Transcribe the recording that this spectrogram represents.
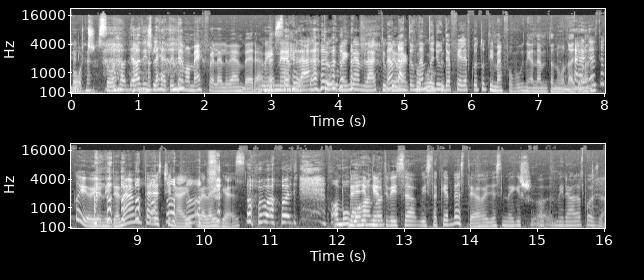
Bocs. Szóval, de az is lehet, hogy nem a megfelelő emberrel még beszéltem. nem láttuk, még nem láttuk, nem de láttuk, nem tudjuk, de fél évkor tuti meg fog bugni, nem tanul nagyon. Hát, ez akkor jöjjön ide, nem? Te ezt csináljuk vele, igen. Szóval, hogy a bugó De egyébként hangot... vissza, visszakérdeztél, hogy ezt mégis mire alapozza?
